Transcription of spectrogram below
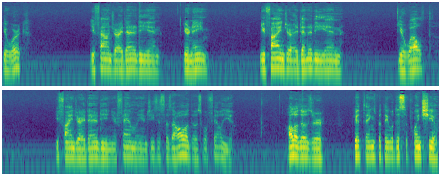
your work. You found your identity in your name. You find your identity in your wealth. You find your identity in your family. And Jesus says all of those will fail you. All of those are good things, but they will disappoint you.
